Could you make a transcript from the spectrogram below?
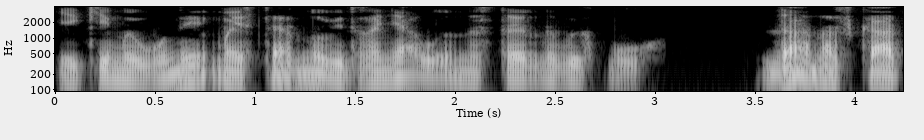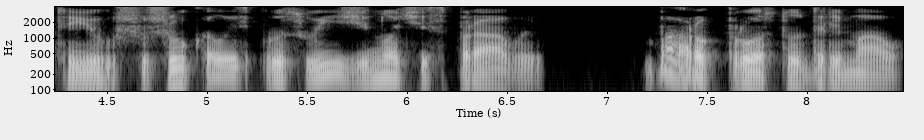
якими вони майстерно відганяли настирливих мух. Дана з Катею шушукались про свої жіночі справи. Барок просто дрімав,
